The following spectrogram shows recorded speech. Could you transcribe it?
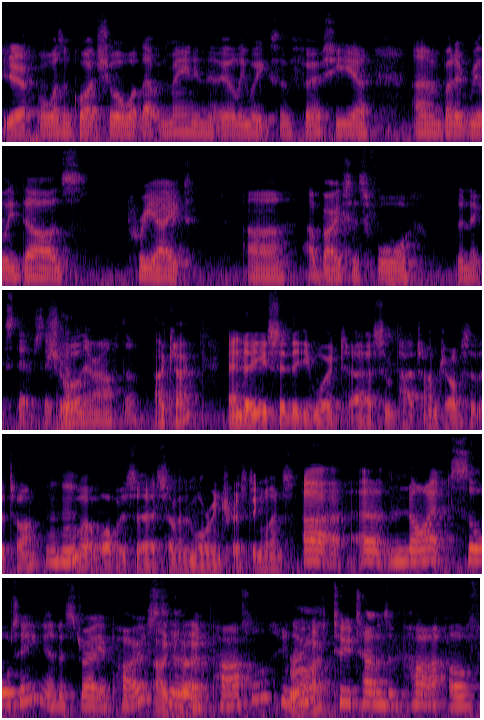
Yeah. I wasn't quite sure what that would mean in the early weeks of first year, um, but it really does create uh, a basis for the next steps that Sure. come thereafter. Okay. And uh, you said that you worked uh, some part time jobs at the time. Mhm. What, what was uh, some of the more interesting ones? Uh, uh, night sorting at Australia Post, Okay. uh, the parcels, you know, Right. two tons of part of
